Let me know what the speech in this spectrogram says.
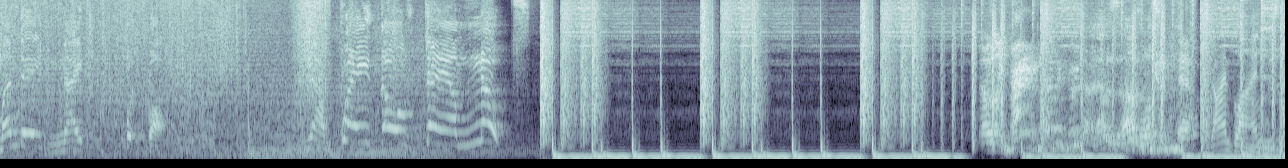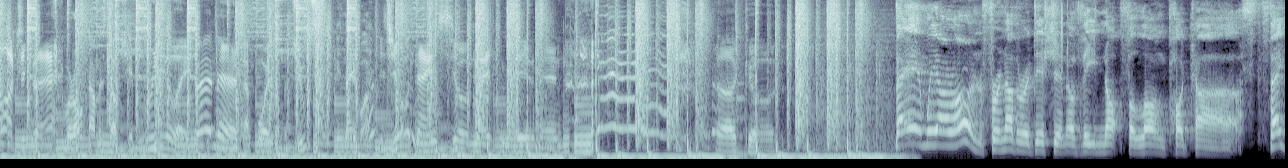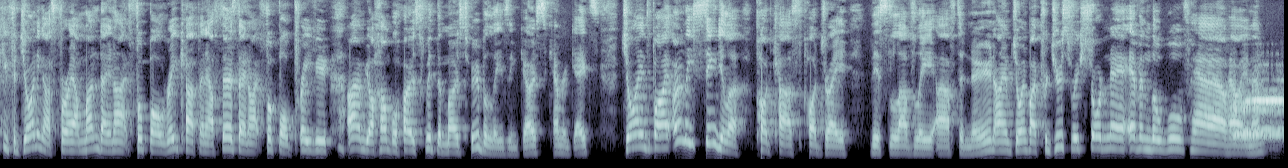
Monday Night Football. Now play those damn notes. I'm blind. Logic there. We're all dumb as dog shit. Really? Birdman. That boy's on the juice. His name what? Is your name still Nathan Peterman? oh god. On for another edition of the Not For Long podcast. Thank you for joining us for our Monday night football recap and our Thursday night football preview. I am your humble host with the most who believes in ghosts, Cameron Gates, joined by only singular podcast Padre this lovely afternoon. I am joined by producer extraordinaire Evan the Wolf. How, how are you, man?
